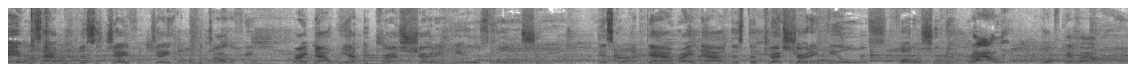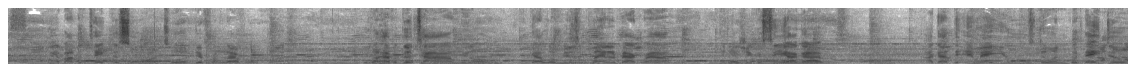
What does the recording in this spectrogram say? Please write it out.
Hey, what's happening? This is Jay from Jay Humble Photography. Right now we have the dress shirt and heels photo shoot. It's going down right now. This is the dress shirt and heels photo shoot in Raleigh, North Carolina. We're about to take this on to a different level. We're gonna have a good time. We're gonna got a little music playing in the background. And as you can see, I got I got the MAUs doing what they do.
